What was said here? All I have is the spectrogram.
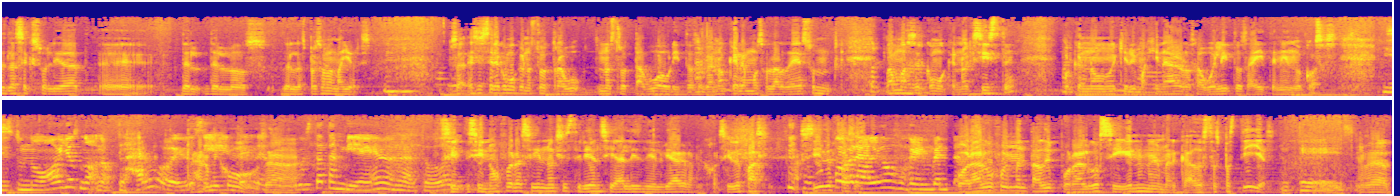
es la sexualidad eh, de, de, los, de las personas mayores. Uh -huh. O sea, ese sería como que nuestro tabú, nuestro tabú ahorita. O sea, que no queremos hablar de eso. Vamos a hacer como que no existe. Porque no me quiero imaginar a los abuelitos ahí teniendo cosas. Dices tú, no, ellos no, no, claro, ellos claro, mijo, o sea, les gusta también, o sea, todo. Si, si, no fuera así, no existiría el Cialis ni el Viagra, mijo. Así de fácil. Así de por fácil. algo fue inventado. Por algo fue inventado y por algo siguen en el mercado estas pastillas. Okay, sí. O sea,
